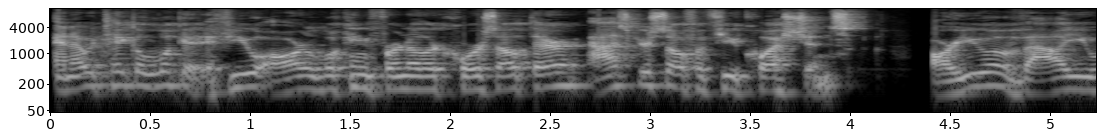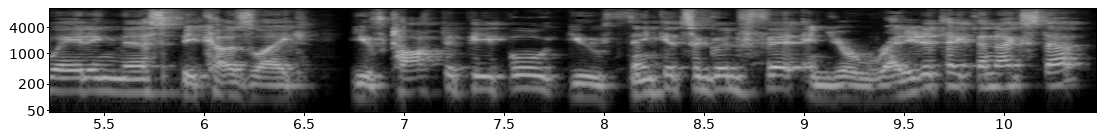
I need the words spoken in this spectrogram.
and I would take a look at if you are looking for another course out there, ask yourself a few questions are you evaluating this because like you've talked to people, you think it's a good fit and you're ready to take the next step?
